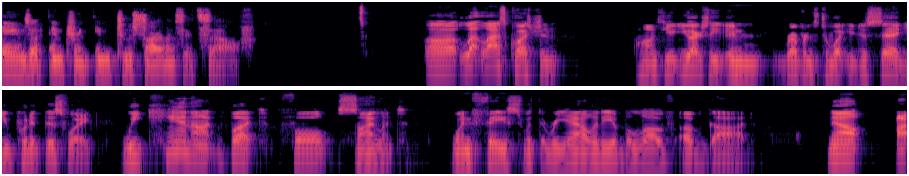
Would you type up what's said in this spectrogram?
aims at entering into silence itself. Uh, last question, Hans. You, you actually, in reference to what you just said, you put it this way We cannot but fall silent when faced with the reality of the love of God. Now, I,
